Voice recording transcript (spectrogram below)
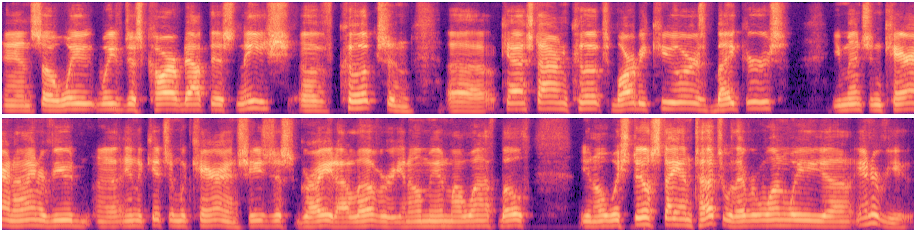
And so we we've just carved out this niche of cooks and uh, cast iron cooks, barbecuers, bakers. You mentioned Karen. I interviewed uh, in the kitchen with Karen. She's just great. I love her. You know, me and my wife both. You know, we still stay in touch with everyone we uh, interview,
